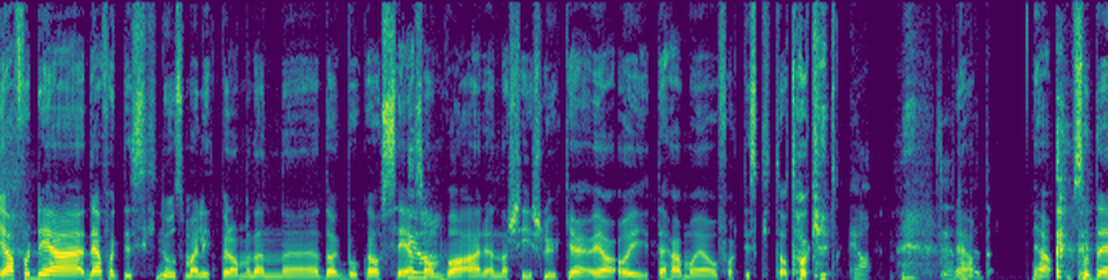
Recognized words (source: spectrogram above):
ja, for det er, det er faktisk noe som er litt bra med den uh, dagboka. Å se Ja. sånn hva er energisluket? Ja, oi, det her må jeg jo faktisk ta tak i. Ja. Det er Ja. noe med det. Ja, så det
